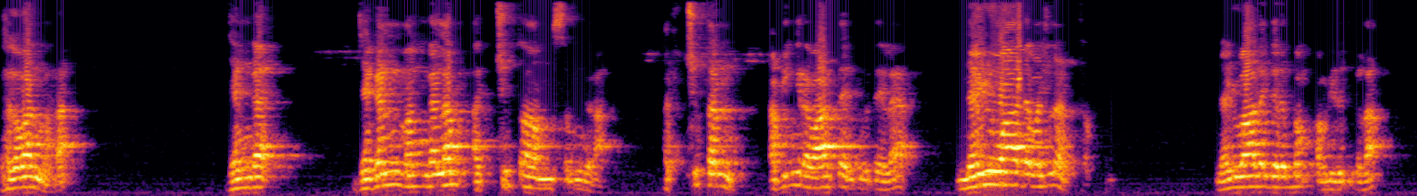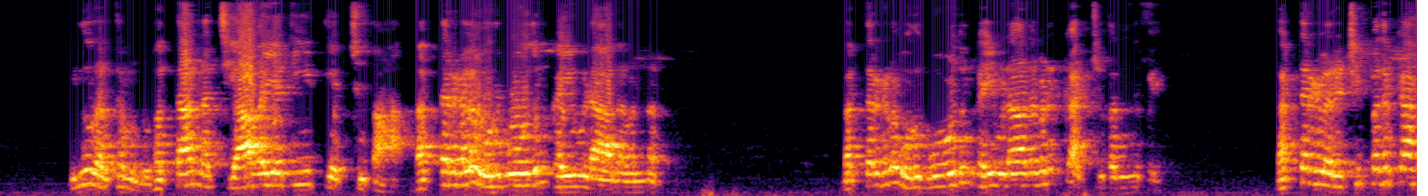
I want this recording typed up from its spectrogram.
பகவான் மரா ஜங்க ஜெகன் மங்களம் அச்சுதாம்சங்கிறார் அச்சுதன் அப்படிங்கிற வார்த்தை இருக்கிறதுல நழுவாதவன் அர்த்தம். நழுவாத கர்ப்பம் அப்படி எடுத்துக்கலாம். இன்னொரு அர்த்தம் உண்டு. பக்தான் நச்சியாவயதி அச்சுதா பக்தர்களை ஒருபோதும் கைவிடாதவன் அர்த்தம். பக்தர்களை ஒருபோதும் கைவிடாதவனுக்கு அச்சுதன் பெயர் பக்தர்களை ரட்சிப்பதற்காக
